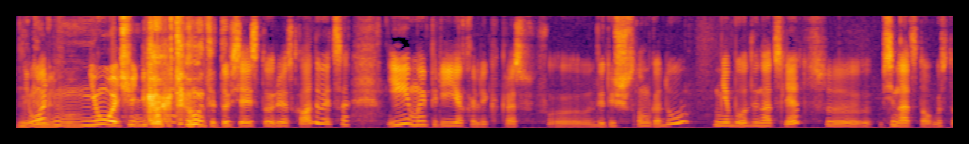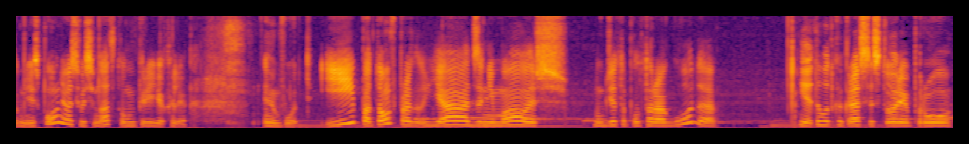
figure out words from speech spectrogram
не, о- не очень как-то вот эта вся история складывается. И мы переехали как раз в э, 2006 году. Мне было 12 лет. э, 17 августа мне исполнилось, 18 мы переехали. Э, Вот. И потом в я занималась ну, где-то полтора года. И это вот как раз история про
